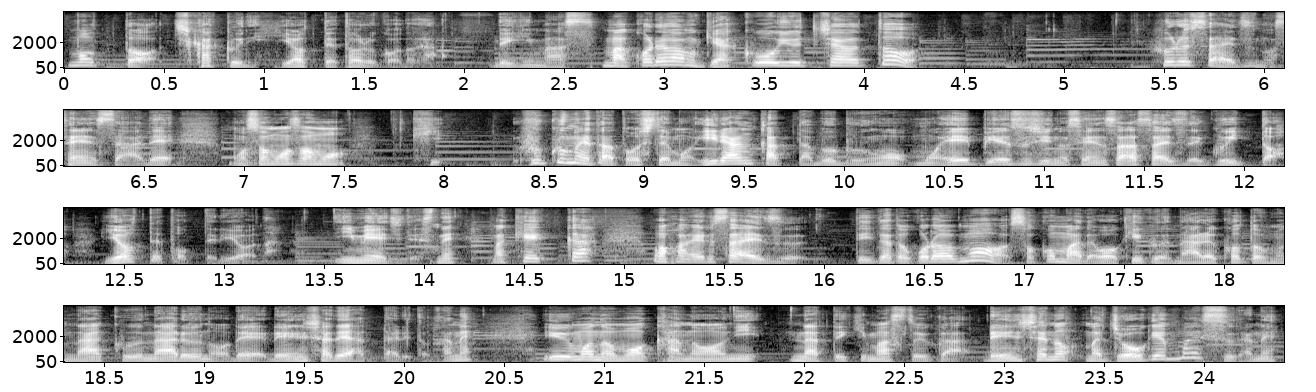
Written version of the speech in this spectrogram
もっと近くに寄って撮ることができます。まあこれはもう逆を言っちゃうと、フルサイズのセンサーでもうそもそも含めたとしてもいらんかった部分をもう APS-C のセンサーサイズでグイッと寄って取ってるようなイメージですね。まあ、結果、ま、ファイルサイズっていったところもそこまで大きくなることもなくなるので、連写であったりとかね、いうものも可能になってきますというか、連写の、ま、上限枚数がね、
